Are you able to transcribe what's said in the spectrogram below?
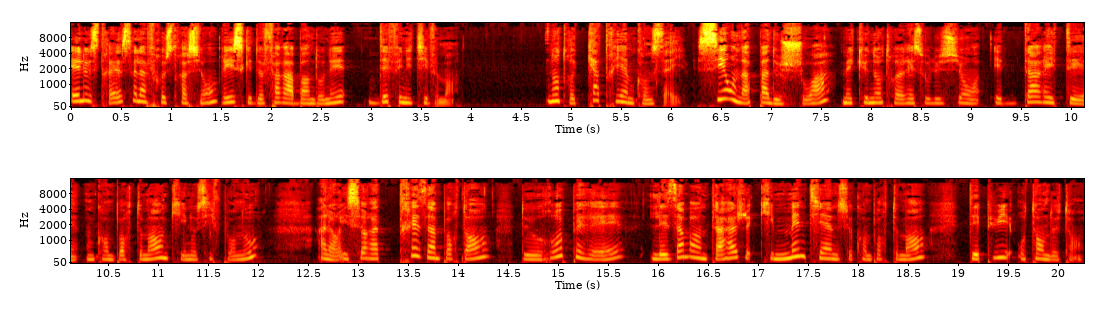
et le stress et la frustration risquent de faire abandonner définitivement. Notre quatrième conseil, si on n'a pas de choix, mais que notre résolution est d'arrêter un comportement qui est nocif pour nous, alors il sera très important de repérer les avantages qui maintiennent ce comportement depuis autant de temps.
